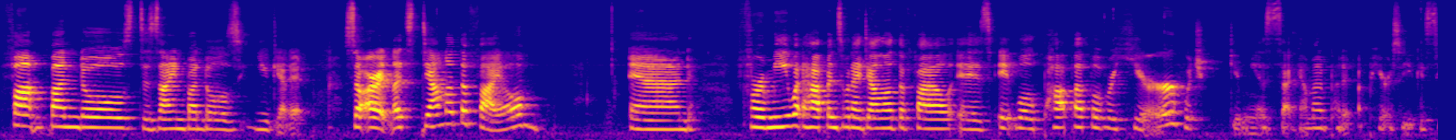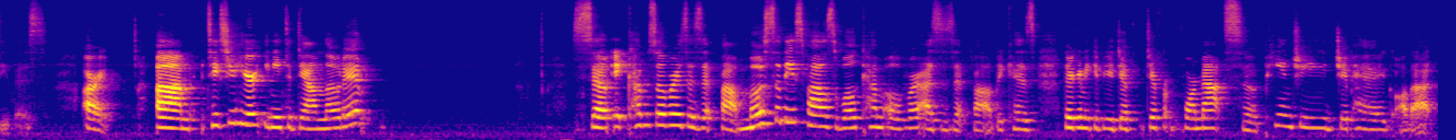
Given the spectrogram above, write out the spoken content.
font bundles, design bundles, you get it. So, all right, let's download the file. And for me, what happens when I download the file is it will pop up over here, which give me a second. I'm gonna put it up here so you can see this. All right, um, it takes you here, you need to download it. So it comes over as a zip file. Most of these files will come over as a zip file because they're going to give you diff different formats. So PNG, JPEG, all that.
